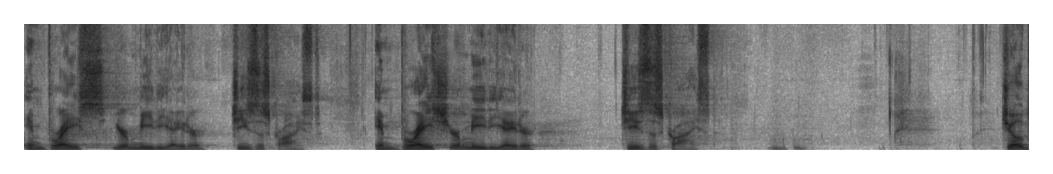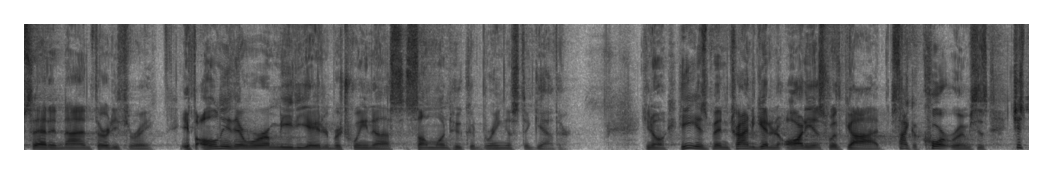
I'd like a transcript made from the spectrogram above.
embrace your mediator, Jesus Christ. Embrace your mediator, Jesus Christ. Job said in 933, if only there were a mediator between us, someone who could bring us together. You know, he has been trying to get an audience with God. It's like a courtroom. He says, just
